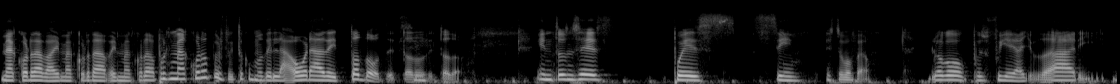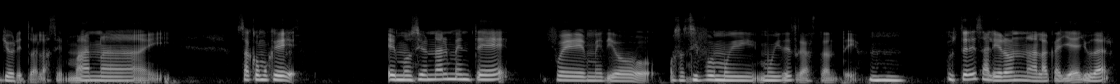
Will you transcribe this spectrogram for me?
me acordaba y me acordaba y me acordaba, porque me acuerdo perfecto como de la hora, de todo, de todo, Sí. de todo. Entonces, pues, sí, estuvo feo. Luego, pues, fui a ayudar y lloré toda la semana y, o sea, como que emocionalmente fue medio, o sea, sí fue muy, muy desgastante. ¿Ustedes salieron a la calle a ayudar?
